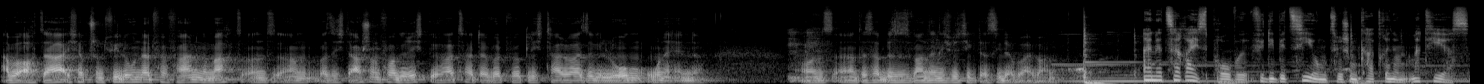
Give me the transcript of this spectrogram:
Aber auch da, ich habe schon viele hundert Verfahren gemacht und ähm, was ich da schon vor Gericht gehört habe, da wird wirklich teilweise gelogen ohne Ende. Und äh, deshalb ist es wahnsinnig wichtig, dass Sie dabei waren. Eine Zerreißprobe für die Beziehung zwischen Katrin und Matthias.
